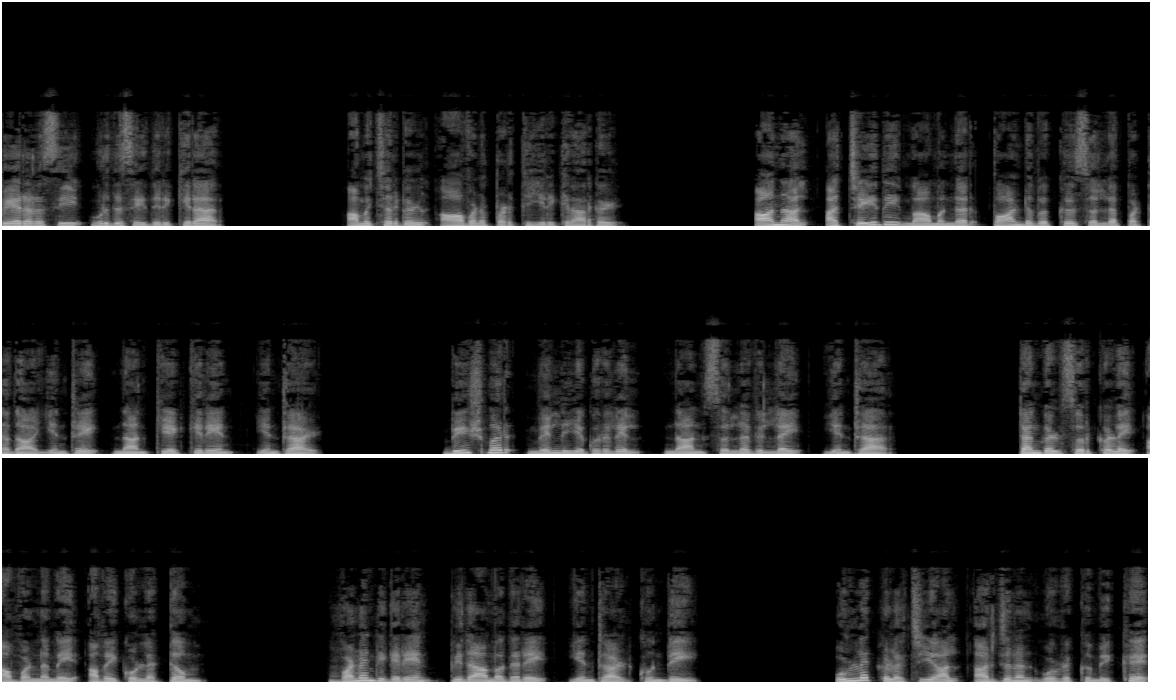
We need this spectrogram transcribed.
பேரரசி உறுதி செய்திருக்கிறார். அமைச்சர்கள் ஆவணப்படுத்தியிருக்கிறார்கள். ஆனால் அச்செய்தி மாமன்னர் பாண்டுவுக்கு சொல்லப்பட்டதா என்றே நான் கேட்கிறேன் என்றாள். பீஷ்மர் மெல்லிய குரலில் நான் சொல்லவில்லை என்றார். தங்கள் சொற்களை அவ்வண்ணமே அவை கொள்ளட்டும். வணங்குகிறேன் பிதாமகரே என்றாள் குந்தி. உள்ளக்கிளர்ச்சியால் அர்ஜுனன் ஒழுக்குமிக்க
